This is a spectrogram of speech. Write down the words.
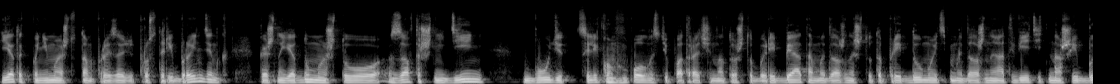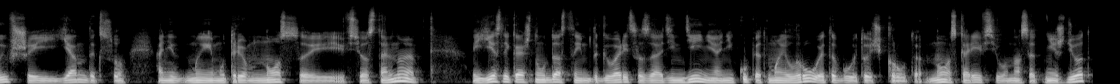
Я так понимаю, что там произойдет просто ребрендинг. Конечно, я думаю, что завтрашний день будет целиком и полностью потрачен на то, чтобы ребята, мы должны что-то придумать, мы должны ответить нашей бывшей Яндексу, они, мы ему трем нос и все остальное – если, конечно, удастся им договориться за один день, и они купят Mail.ru, это будет очень круто. Но, скорее всего, нас это не ждет.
